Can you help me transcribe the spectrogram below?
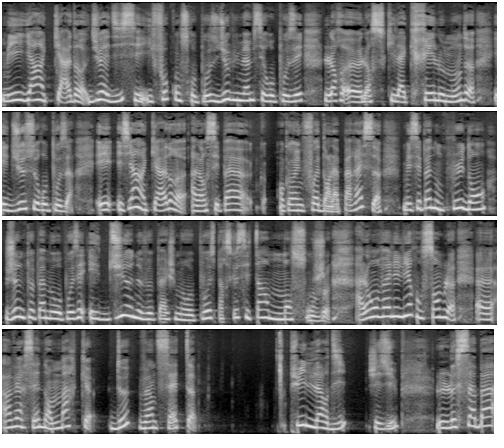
Mais il y a un cadre. Dieu a dit, c'est il faut qu'on se repose Dieu lui-même s'est reposé euh, lorsqu'il a créé le monde et Dieu se reposa. Et il y a un cadre, alors c'est pas encore une fois dans la paresse, mais c'est pas non plus dans je ne peux pas me reposer et Dieu ne veut pas que je me repose parce que c'est un mensonge. Alors on va aller lire ensemble euh, un verset dans Marc 2, 27. Puis il leur dit, Jésus, le sabbat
